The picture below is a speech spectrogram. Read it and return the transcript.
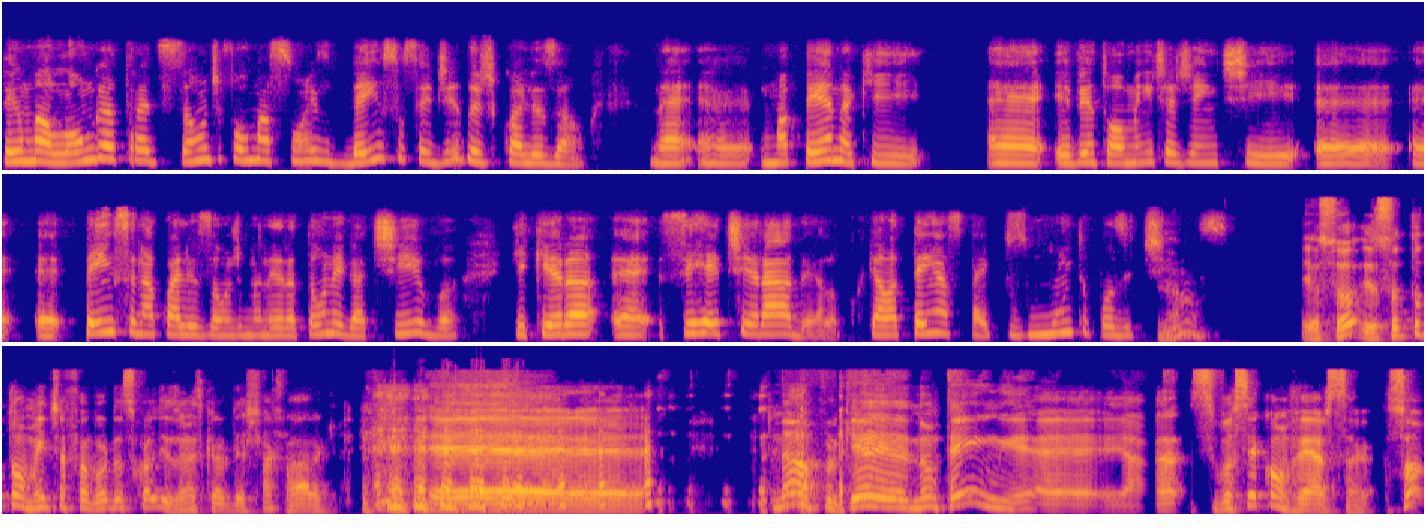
tem uma longa tradição de formações bem-sucedidas de coalizão. Né? É uma pena que, é, eventualmente, a gente é, é, é, pense na coalizão de maneira tão negativa que queira é, se retirar dela, porque ela tem aspectos muito positivos. Eu sou, eu sou totalmente a favor das coalizões, quero deixar claro aqui. É... Não, porque não tem. É, é, se você conversa, só,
